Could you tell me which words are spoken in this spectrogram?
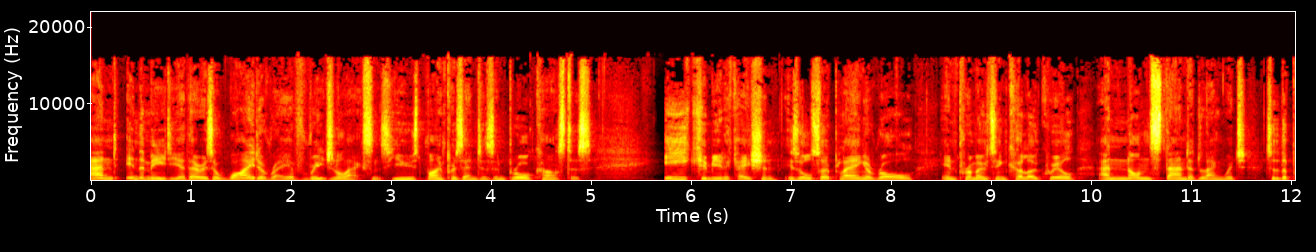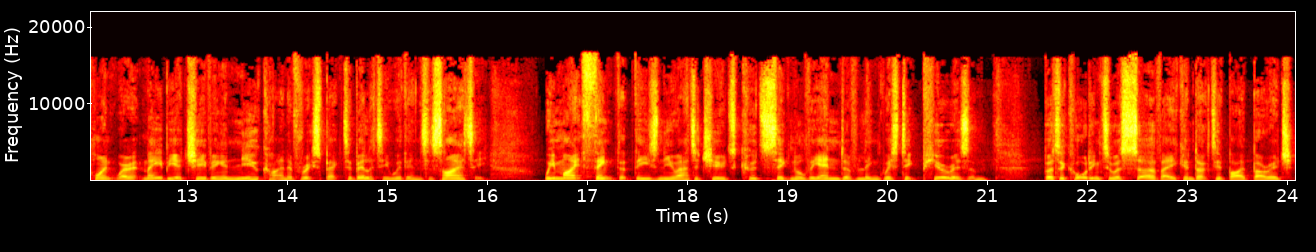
and in the media there is a wide array of regional accents used by presenters and broadcasters. E communication is also playing a role in promoting colloquial and non standard language to the point where it may be achieving a new kind of respectability within society. We might think that these new attitudes could signal the end of linguistic purism, but according to a survey conducted by Burridge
